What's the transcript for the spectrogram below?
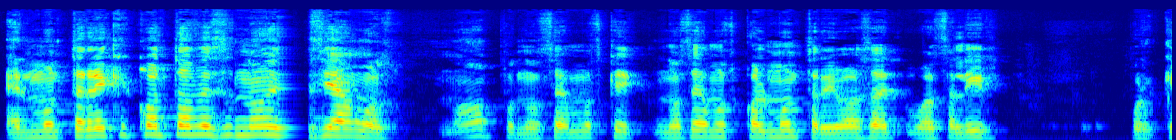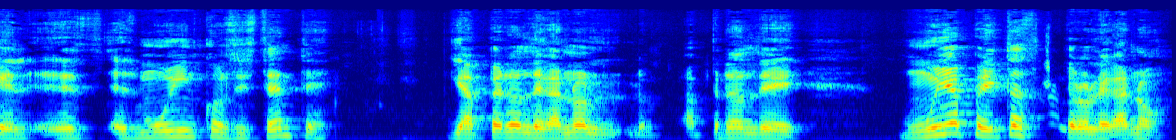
El Monterrey, que cuántas veces no decíamos, no, pues no sabemos que, no sabemos cuál Monterrey va a, salir, porque es, muy inconsistente. Y apenas le ganó, apenas le, muy apenitas, pero le ganó.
